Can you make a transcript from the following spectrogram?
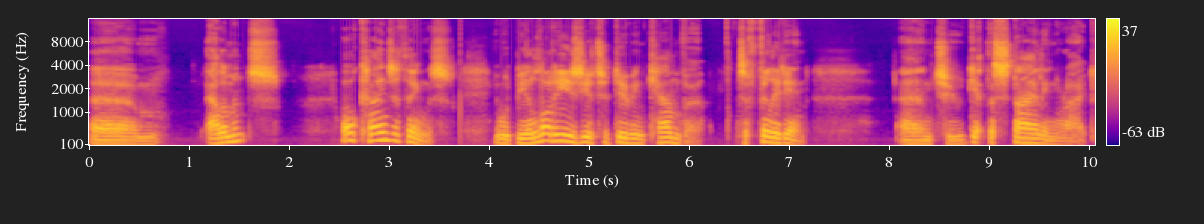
Um, elements, all kinds of things. It would be a lot easier to do in Canva to fill it in and to get the styling right,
